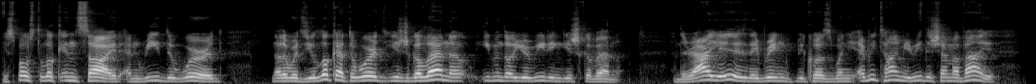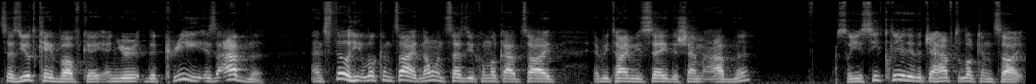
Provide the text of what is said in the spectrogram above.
You're supposed to look inside and read the word. In other words, you look at the word Yishgalena, even though you're reading Yishkavena. And the raya is they bring because when you, every time you read the Shem Havaya, it says Yud Kei Vavke, and your decree is Adna, and still you look inside. No one says you can look outside every time you say the Shem Adna. So you see clearly that you have to look inside.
